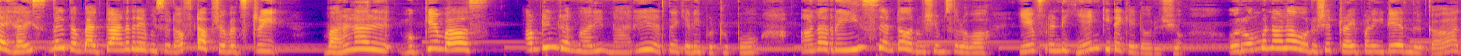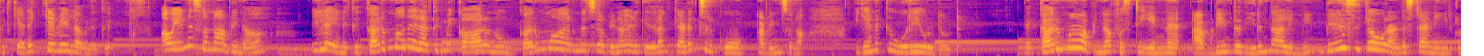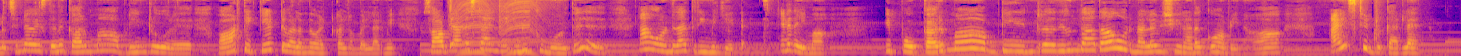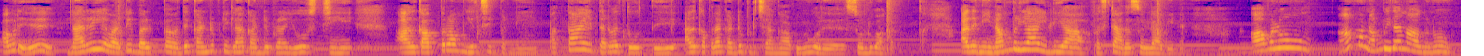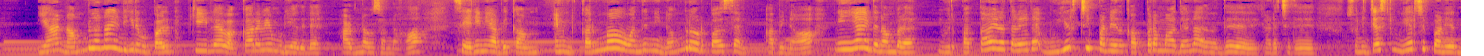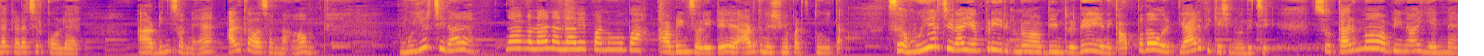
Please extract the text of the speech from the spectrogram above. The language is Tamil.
Hi guys welcome back to another episode of top show with Sri வரலாறு முக்கியம் பாஸ் அப்படின்ற மாதிரி நிறைய இடத்த கேள்விப்பட்டிருப்போம். ஆனால் ரீசெண்டாக ஒரு விஷயம் சொல்லவா? என் ஃப்ரெண்டு என்கிட்ட கேட்ட ஒரு விஷயம். ஒரு ரொம்ப நாளாக ஒரு விஷயம் ட்ரை பண்ணிக்கிட்டே இருந்திருக்கா? அது கிடைக்கவே இல்லை அவளுக்கு. அவள் என்ன சொன்னா அப்படின்னா இல்லை எனக்கு கர்மா தான் எல்லாத்துக்குமே காரணம். கர்மா இருந்துச்சு அப்படின்னா எனக்கு இதெல்லாம் கிடைச்சிருக்கும். அப்படின்னு சொன்னான் எனக்கு ஒரே ஒரு டவுட் இந்த கர்மா அப்படின்னா ஃபஸ்ட்டு என்ன அப்படின்றது இருந்தாலுமே பேசிக்காக ஒரு அண்டர்ஸ்டாண்டிங் இருக்கணும். சின்ன வயசுலேருந்து கர்மா அப்படின்ற ஒரு வார்த்தை கேட்டு வளர்ந்த ஆட்கள் நம்ம எல்லாருமே. ஸோ அப்படி அண்டர்ஸ்டாண்டிங் இருக்கும்பொழுது நான் ஒன்று தான் திரும்பி கேட்டேன். என்ன தெரியுமா? இப்போது கர்மா அப்படின்றது இருந்தால் தான் ஒரு நல்ல விஷயம் நடக்கும் அப்படின்னா ஐன்ஸ்டீன் இருக்கார்ல அவர் நிறைய வாட்டி பல்பை வந்து கண்டுபிடிக்கலாம் கண்டுபிடிக்கலாம் யோசிச்சு அதுக்கப்புறம் முயற்சி பண்ணி பத்தாயிரம் தடவை தோற்று அதுக்கப்புறம் தான் கண்டுபிடிச்சாங்க அப்படின்னு ஒரு சொல்லுவாங்க. அது நீ நம்புறியா இல்லையா? ஃபர்ஸ்ட் அதை சொல்லு அப்படின்னு. அவளும் ஆமாம் நம்பி தான் ஆகணும். ஏன் நம்மளனா இன்றைக்கி நம்ம பல்ப் கீழே உட்காரவே முடியாதுல்ல? அப்படின்னு அவன் சொன்னா சரி நீ அப்படி கம் ஐ மீன் கர்மாவை வந்து நீ நம்புற ஒரு பர்சன் அப்படின்னா நீ ஏன் இதை நம்புற? இவர் பத்தாயிரம் தடவை முயற்சி பண்ணதுக்கு அப்புறமா தானே அது வந்து கிடைச்சது. ஸோ நீ ஜஸ்ட் முயற்சி பண்ணியிருந்தா கிடச்சிருக்கோம்ல? அப்படின்னு சொன்னேன். அதுக்கு அவன் சொன்னான் முயற்சி தானே நாங்களாம் நல்லாவே பண்ணுவோம்ப்பா அப்படின்னு சொல்லிட்டு அடுத்த நிமிஷமே படுத்து தூங்கிட்டான் ஸோ முயற்சினா எப்படி இருக்கணும் அப்படின்றது எனக்கு அப்போ தான் ஒரு கிளாரிஃபிகேஷன் வந்துச்சு. ஸோ கர்மா அப்படின்னா என்ன?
